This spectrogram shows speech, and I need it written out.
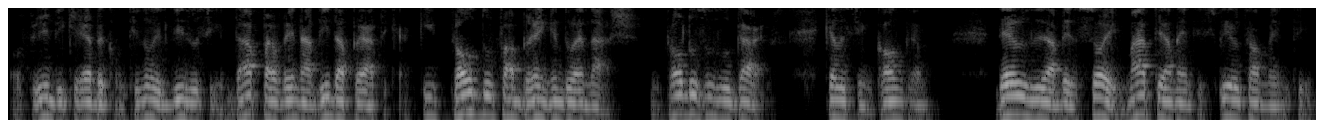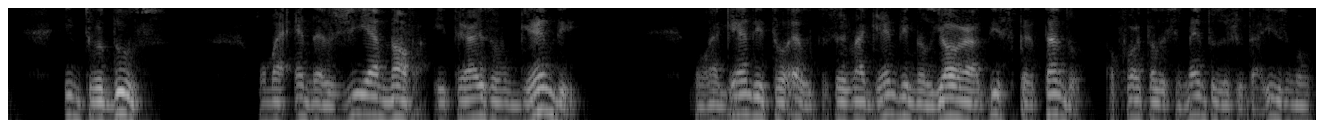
o Friedrich Rebbe continua, ele diz o seguinte, dá para ver na vida prática que todo Fabreg do Enash, em todos os lugares que eles se encontram, Deus lhes abençoe materialmente e espiritualmente, introduz uma energia nova e traz um grande, uma grande seja, uma grande melhora, despertando o fortalecimento do judaísmo,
